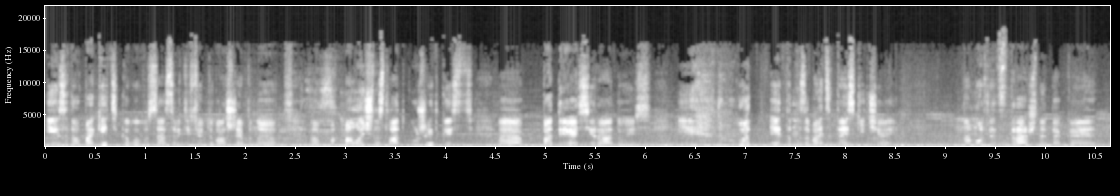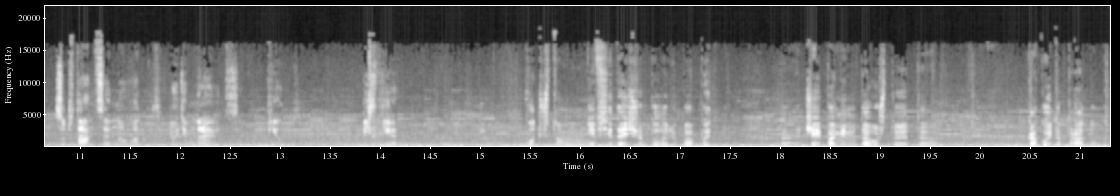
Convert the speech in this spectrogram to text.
из этого пакетика вы высасываете всю эту волшебную э, молочно-сладкую жидкость, жидкость, э, бодрясь и радуясь. И ну, вот это называется тайский чай. На мой взгляд, страшная такая субстанция, но вот людям нравится, пьют везде. Вот что мне всегда еще было любопытно. Э, чай, помимо того, что это какой-то продукт,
